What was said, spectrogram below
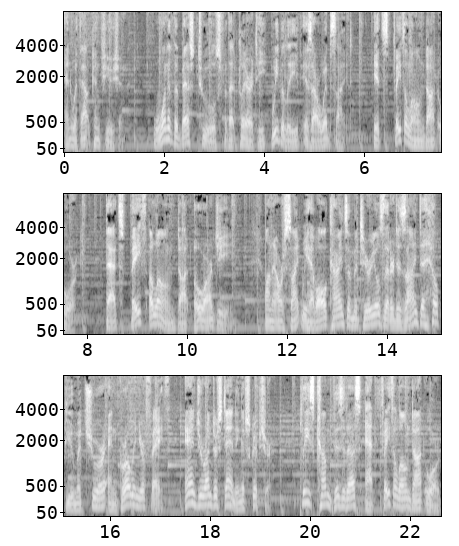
and without confusion. One of the best tools for that clarity, we believe, is our website. It's faithalone.org. That's faithalone.org. On our site, we have all kinds of materials that are designed to help you mature and grow in your faith and your understanding of Scripture. Please come visit us at faithalone.org.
